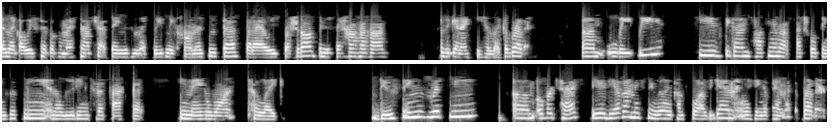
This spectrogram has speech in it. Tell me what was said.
and like always type up on my Snapchat things and like leave me comments and stuff. But I always brush it off and just say ha ha ha because again I see him like a brother. Um, lately he's begun talking about sexual things with me and alluding to the fact that he may want to like do things with me um, over text. The idea of that makes me really uncomfortable as again I only think of him as a brother.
